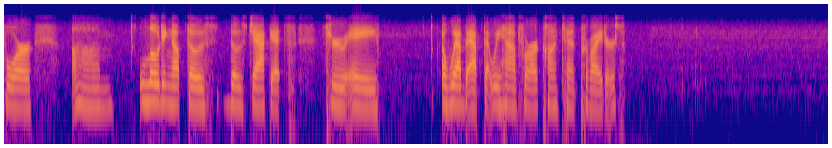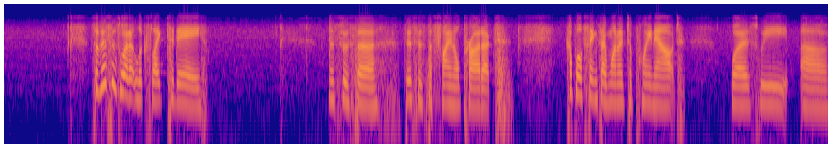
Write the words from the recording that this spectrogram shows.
for um, loading up those those jackets through a a web app that we have for our content providers. So this is what it looks like today. This was the this is the final product. A couple of things I wanted to point out was we uh,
